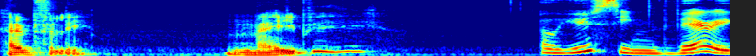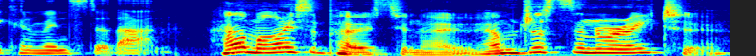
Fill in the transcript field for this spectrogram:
Hopefully. Maybe? Oh, you seem very convinced of that. How am I supposed to know? I'm just a narrator.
